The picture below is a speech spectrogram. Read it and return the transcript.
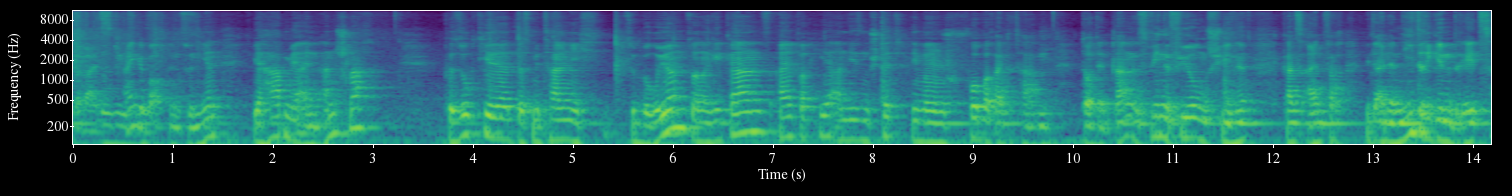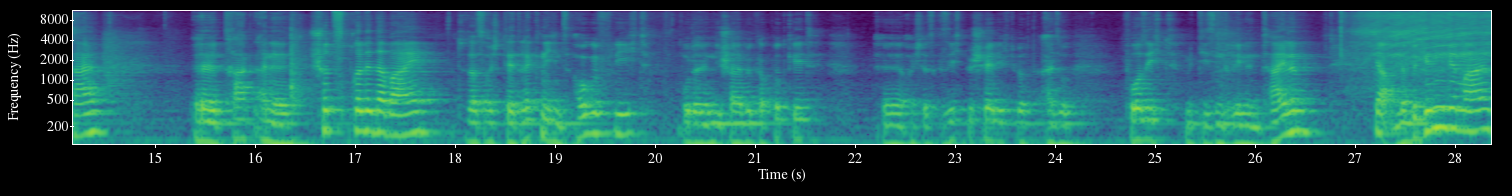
bereits eingebaut. Funktionieren. Wir haben hier einen Anschlag. Versucht hier das Metall nicht zu berühren, sondern geht ganz einfach hier an diesem Schnitt, den wir vorbereitet haben, dort entlang. Das ist wie eine Führungsschiene, ganz einfach mit einer niedrigen Drehzahl. Äh, tragt eine Schutzbrille dabei, sodass euch der Dreck nicht ins Auge fliegt oder in die Scheibe kaputt geht, äh, euch das Gesicht beschädigt wird. Also Vorsicht mit diesen drehenden Teilen. Ja, und dann beginnen wir mal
